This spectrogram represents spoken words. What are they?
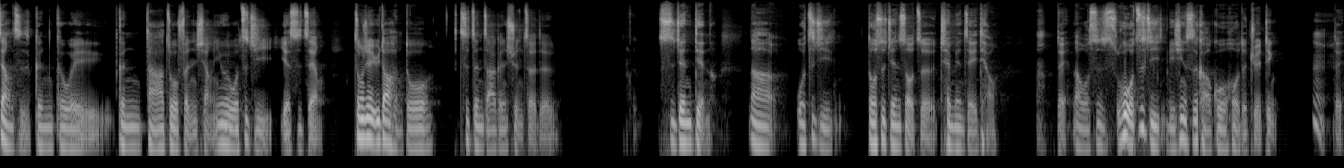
这样子跟各位跟大家做分享，因为我自己也是这样，中间遇到很多次挣扎跟选择的时间点那我自己都是坚守着前面这一条，对，那我是我自己理性思考过后的决定，嗯，对。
